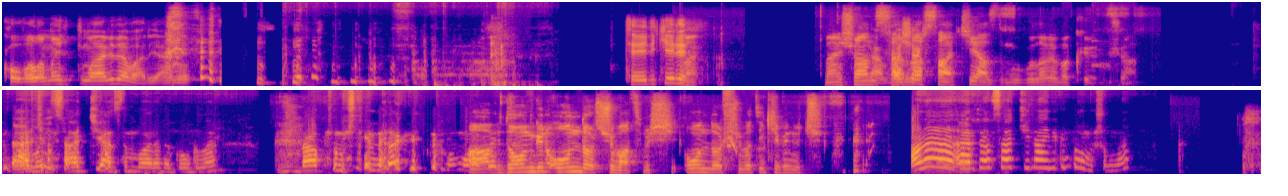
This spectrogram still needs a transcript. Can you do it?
kovalama ihtimali de var yani. Tehlikeli. Ben, ben şu an Ya Serdar Başak- Saatçi yazdım Google'a ve bakıyorum şu an. Ercan Saatçi yazdım bu arada Google'a. ne yapıyormuş diye merak ettim bu Abi doğum günü 14 Şubat'mış. 14 Şubat 2003. Ana. Ercan Saatçi ile aynı gün doğmuşum lan.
